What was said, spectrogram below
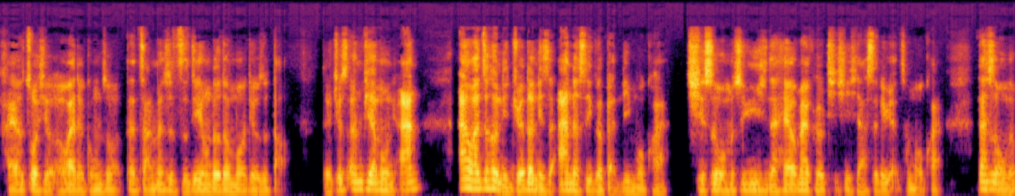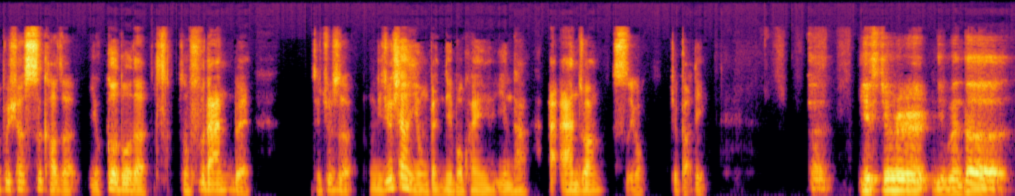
还要做些额外的工作。但咱们是直接用 load modules 导，对，就是 npm 你安安完之后，你觉得你是安的是一个本地模块，其实我们是运行在 Helm Macro 体系下是个远程模块，但是我们不需要思考着有过多的这种负担，对，这就是你就像用本地模块一样，用它安安装使用就搞定。呃，意思就是你们的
